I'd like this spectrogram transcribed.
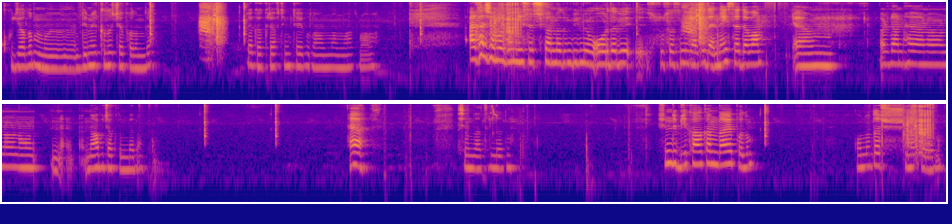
koyalım mı? Demir kılıç yapalım bir. Bir dakika crafting table almam lazım ama. Arkadaşlar oradan niye ses çıkarmadım bilmiyorum. Orada bir e, susasım geldi de. Neyse devam. Oradan he, no, no, no. Ne, ne yapacaktım be ben? He. Şimdi hatırladım. Şimdi bir kalkan daha yapalım. Onu da şuna koyalım.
